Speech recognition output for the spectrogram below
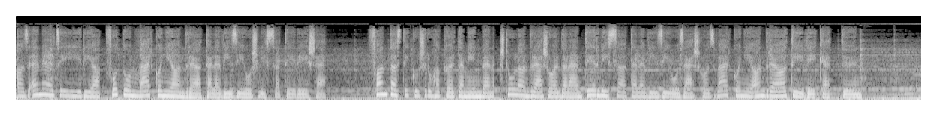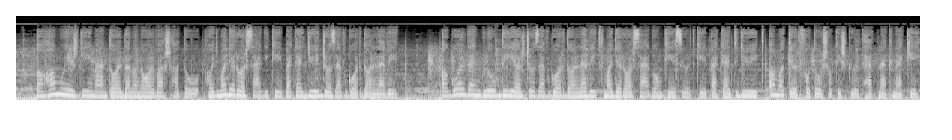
Az NLC írja, fotón Várkonyi Andrea televíziós visszatérése. Fantasztikus ruhakölteményben Stól András oldalán tér vissza a televíziózáshoz Várkonyi Andrea a TV2-n. A Hamu és Gyémánt oldalon olvasható, hogy magyarországi képeket gyűjt Joseph Gordon-Levitt. A Golden Globe díjas Joseph Gordon-Levitt Magyarországon készült képeket gyűjt, amatőr fotósok is küldhetnek neki.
